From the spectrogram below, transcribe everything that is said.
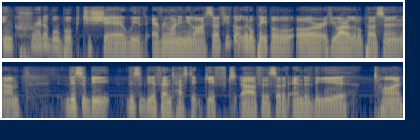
incredible book to share with everyone in your life. So if you've got little people or if you are a little person, um, this would be this would be a fantastic gift uh, for this sort of end of the year time.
